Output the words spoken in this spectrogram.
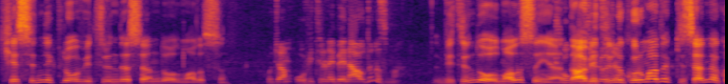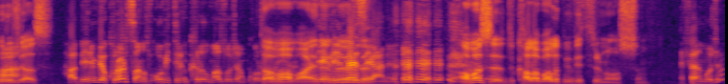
Kesinlikle o vitrinde sen de olmalısın. Hocam o vitrine beni aldınız mı? Vitrinde olmalısın yani. Çok Daha güzel vitrini hocam. kurmadık ki senle kuracağız. Ha benimle kurarsanız o vitrin kırılmaz hocam. Korkmayın Tamam, yani. aynen Devrilmez öyle. yani. Ama kalabalık bir vitrin olsun. Efendim hocam?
